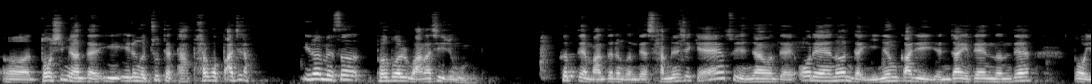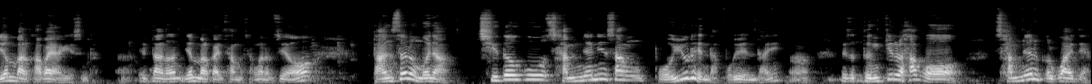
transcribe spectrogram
어, 도시면한테 이런 거 주택 다 팔고 빠지라 이러면서 법을 완화시켜 준 겁니다. 그때 만드는 건데 3년씩 계속 연장하는데 올해는 이제 2년까지 연장이 됐는데 또 연말 가봐야 알겠습니다. 어, 일단은 연말까지 하면 상관없어요. 단서는 뭐냐? 취득 후 3년 이상 보유를 한다. 보유한다. 어, 그래서 등기를 하고 3년을 끌고 와야 돼.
